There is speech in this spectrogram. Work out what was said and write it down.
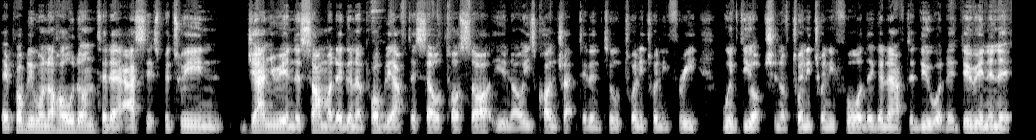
they probably want to hold on to their assets between January and the summer. They're going to probably have to sell Trossard. You know, he's contracted until 2023 with the option of 2024. They're going to have to do what they're doing in it.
